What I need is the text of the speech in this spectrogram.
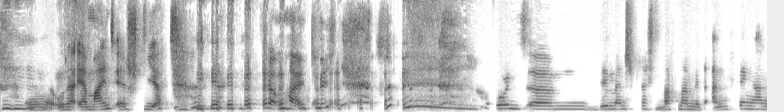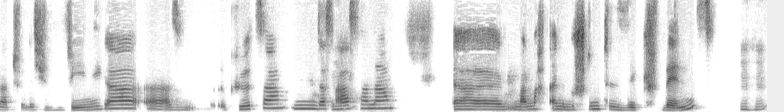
äh, oder er meint, er stirbt. Vermeintlich. Und ähm, dementsprechend macht man mit Anfängern natürlich weniger, äh, also kürzer hm, das mhm. Asana. Äh, man macht eine bestimmte Sequenz. Mhm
